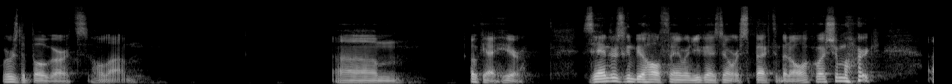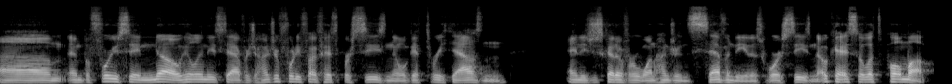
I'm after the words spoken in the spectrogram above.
where's the Bogaerts? Hold on. Um, okay, here. Xander's gonna be a Hall of Famer, and you guys don't respect him at all? Question mark. Um, and before you say no, he only needs to average 145 hits per season, and we'll get 3,000. And he just got over 170 in his worst season. Okay, so let's pull him up.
